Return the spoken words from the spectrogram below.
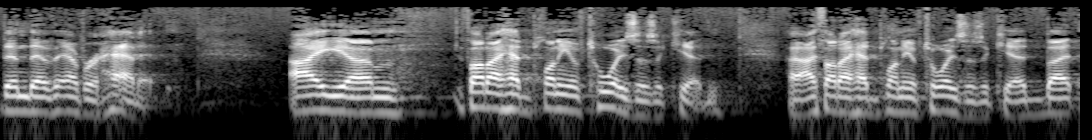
than they've ever had it. I um, thought I had plenty of toys as a kid. Uh, I thought I had plenty of toys as a kid, but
